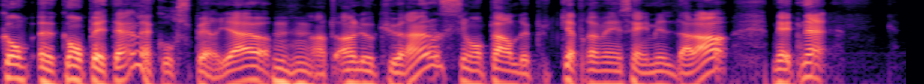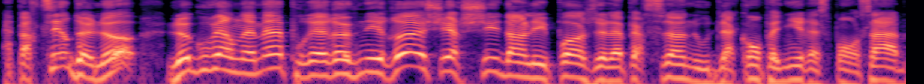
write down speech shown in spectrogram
com- euh, compétent, la Cour supérieure en, en l'occurrence, si on parle de plus de 85 000 Maintenant, à partir de là, le gouvernement pourrait revenir rechercher dans les poches de la personne ou de la compagnie responsable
